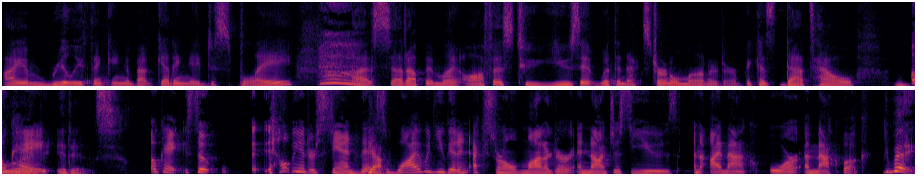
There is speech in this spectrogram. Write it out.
I am really thinking about getting a display uh, set up in my office to use it with an external monitor because that's how good Okay. it is. Okay, so uh, help me understand this. Yeah. Why would you get an external monitor and not just use an iMac or a MacBook? But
